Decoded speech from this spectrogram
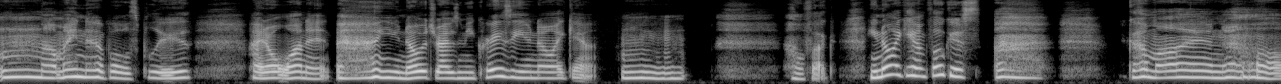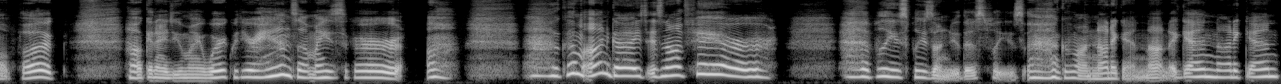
Mm, not my nipples, please. I don't want it. you know it drives me crazy. You know I can't. Oh, fuck. You know I can't focus. Come on. Oh, fuck. How can I do my work with your hands on my skirt? Come on, guys. It's not fair. Please, please don't do this, please. Come on, not again, not again, not again.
